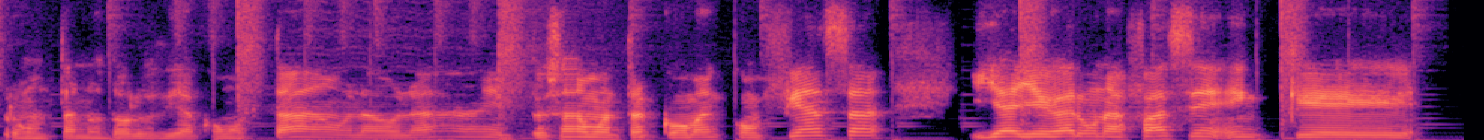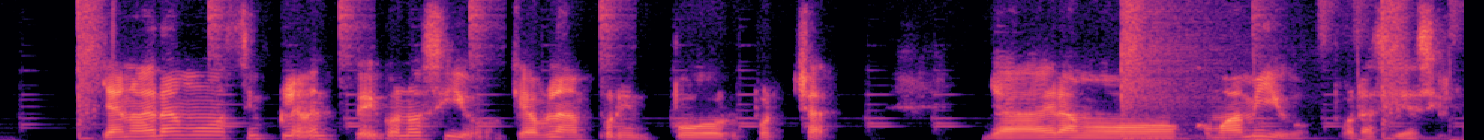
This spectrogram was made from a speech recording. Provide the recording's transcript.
preguntarnos todos los días cómo estamos, la hola, y empezamos a entrar como más en confianza y ya llegar a una fase en que ya no éramos simplemente conocidos, que hablaban por, por, por chat, ya éramos como amigos, por así decirlo.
